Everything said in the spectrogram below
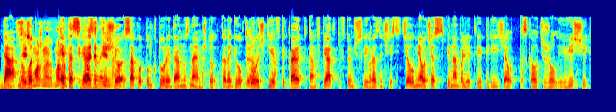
Да, ну Здесь ну вот можно, можно это связано отдельно. еще с акупунктурой, да, мы знаем, что когда иголочки да. втыкают, там в пятки в том числе, и в разные части тела, у меня вот сейчас спина болит, я переезжал, таскал тяжелые вещи,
